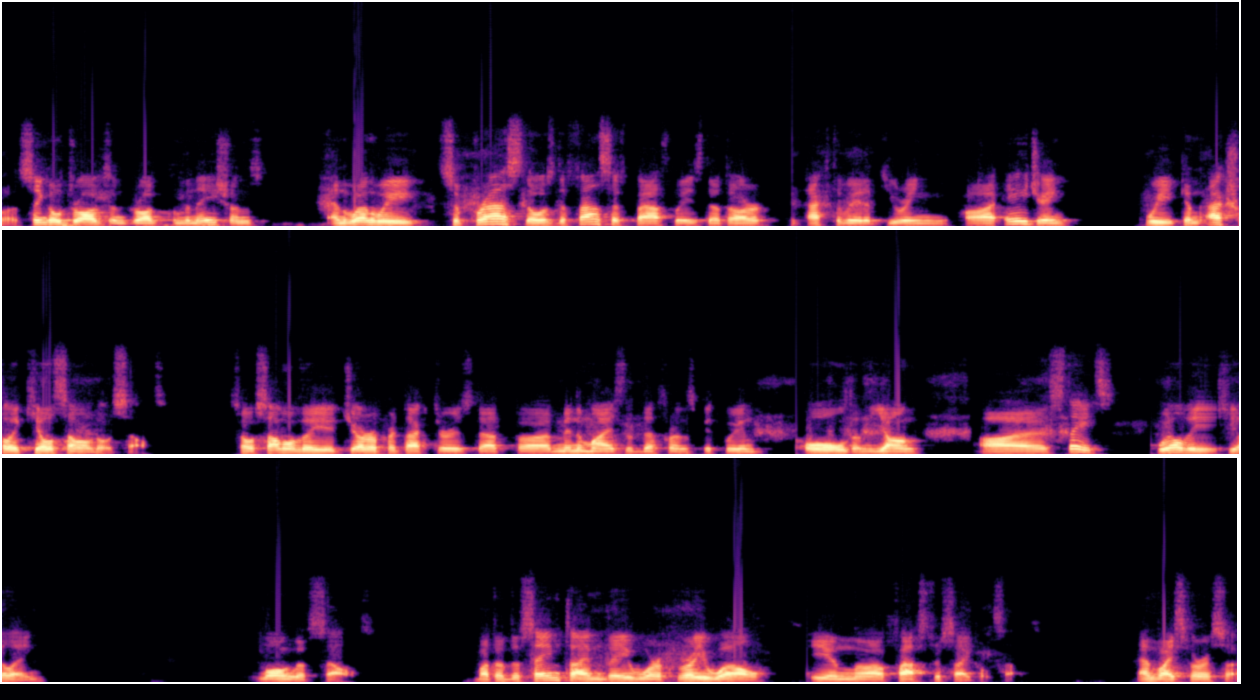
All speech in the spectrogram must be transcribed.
uh, single drugs and drug combinations. And when we suppress those defensive pathways that are activated during uh, aging, we can actually kill some of those cells. So some of the geroprotectors that uh, minimize the difference between old and young uh, states will be killing long-lived cells. But at the same time, they work very well in uh, faster cells, and vice versa.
